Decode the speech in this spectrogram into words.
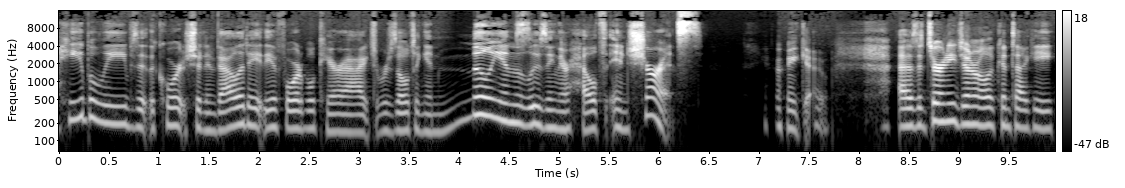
he believes that the court should invalidate the Affordable Care Act, resulting in millions losing their health insurance. Here we go. As Attorney General of Kentucky,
